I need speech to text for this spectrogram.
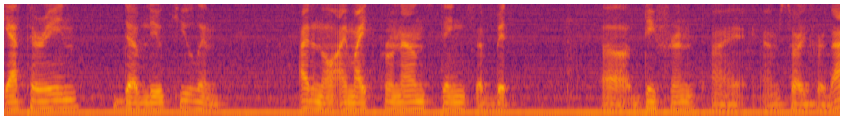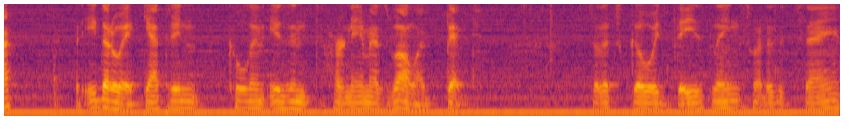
Katherine W. Cullen. I don't know I might pronounce things a bit uh, different. I am sorry for that. But either way Katherine Cullen isn't her name as well I bet. So let's go with these links. What does it say?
